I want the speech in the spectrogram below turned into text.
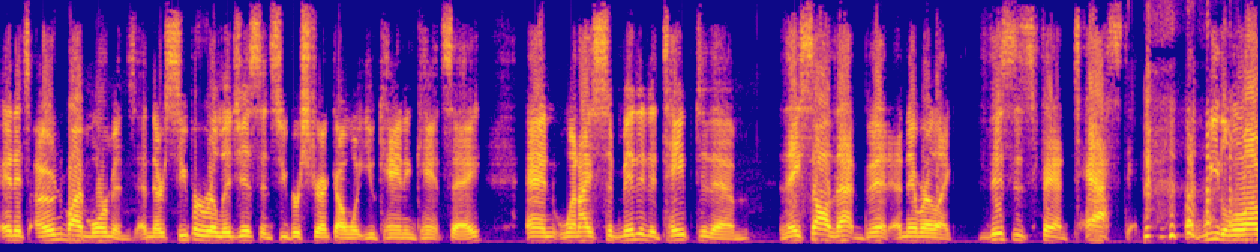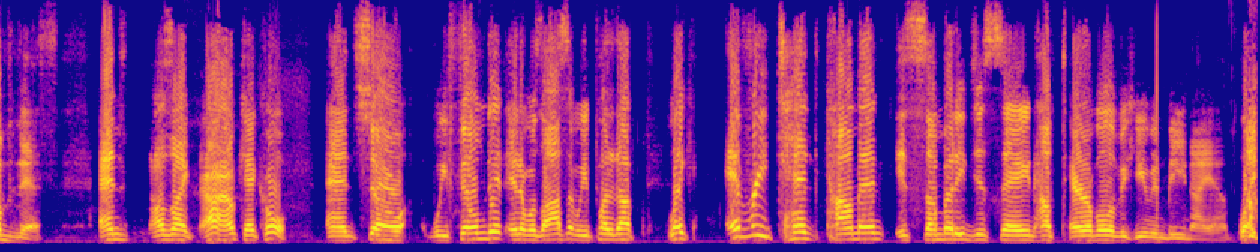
and it's owned by Mormons, and they're super religious and super strict on what you can and can't say. And when I submitted a tape to them, they saw that bit and they were like, "This is fantastic! like we love this." And I was like, "Ah, okay, cool." And so we filmed it, and it was awesome. We put it up. Like every tenth comment is somebody just saying how terrible of a human being I am. Like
